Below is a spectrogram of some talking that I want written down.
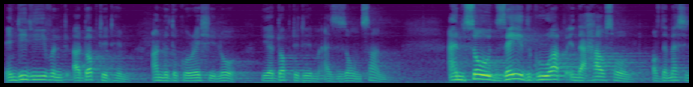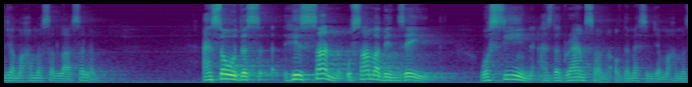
Indeed, he even adopted him under the Qurayshi law. He adopted him as his own son. And so Zayd grew up in the household of the Messenger Muhammad And so this, his son Usama bin Zayd was seen as the grandson of the Messenger Muhammad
